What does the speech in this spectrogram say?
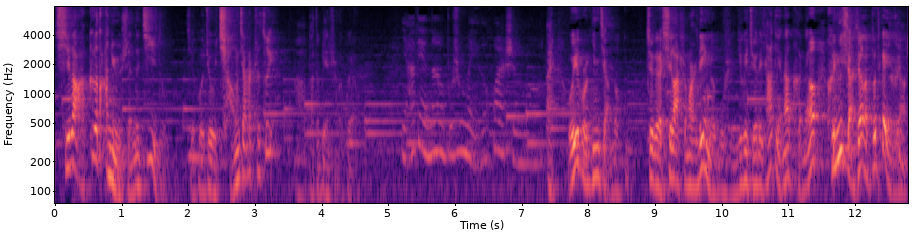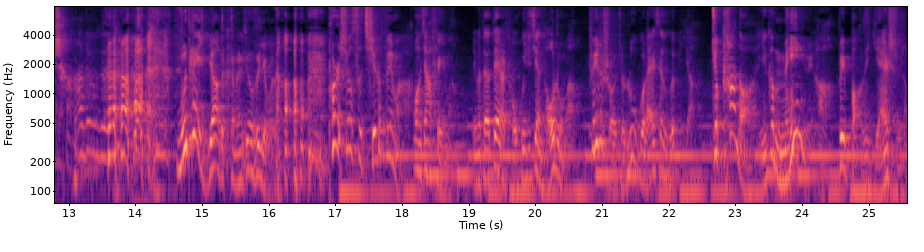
希腊各大女神的嫉妒，结果就强加之罪啊，把她变成了怪物。雅典娜不是美的化身吗？哎，我一会儿给你讲到这个希腊神话另一个故事，你就会觉得雅典娜可能和你想象的不太一样。茶 对不对？不太一样的可能性是有的。珀尔修斯骑着飞马往家飞嘛，因为他要带着头回去见岛主嘛。飞的时候就路过了埃塞俄比亚，就看到啊一个美女啊被绑在岩石上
